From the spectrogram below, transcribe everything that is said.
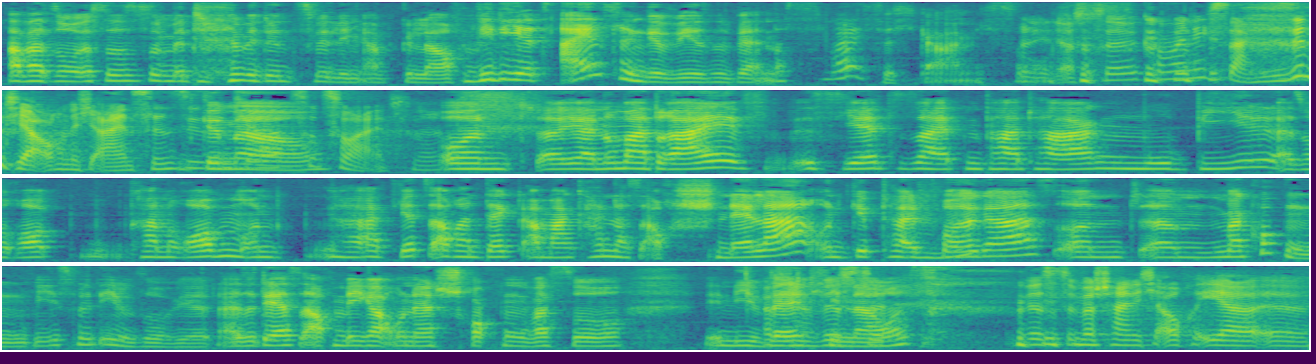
aber so ist es mit, mit den Zwillingen abgelaufen. Wie die jetzt einzeln gewesen wären, das weiß ich gar nicht so. Nee, das äh, können wir nicht sagen. Sie sind ja auch nicht einzeln, sie sind Genau. ja zu zweit. Ne? Und äh, ja, Nummer drei ist jetzt seit ein paar Tagen mobil, also Rob, kann robben und hat jetzt auch entdeckt, aber man kann das auch schneller und gibt Mhm. halt Vollgas und ähm, mal gucken, wie es mit ihm so wird. Also der ist auch mega unerschrocken, was so in die Also Welt hinaus. Wirst du wahrscheinlich auch eher äh,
